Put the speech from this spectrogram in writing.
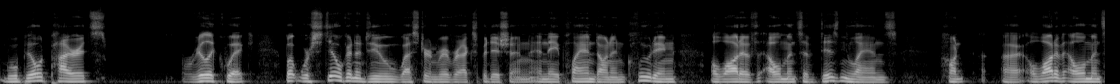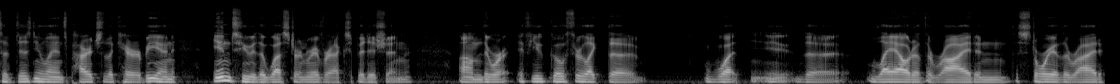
we'll build pirates really quick, but we're still going to do Western River Expedition, and they planned on including a lot of elements of Disneyland's uh, a lot of elements of Disneyland's Pirates of the Caribbean into the Western River Expedition. Um, there were, if you go through like the what the layout of the ride and the story of the ride,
